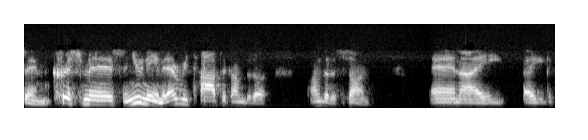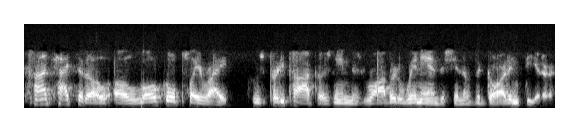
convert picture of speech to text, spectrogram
and Christmas and you name it, every topic under the under the sun. And I I contacted a, a local playwright who's pretty popular. His name is Robert Wynn Anderson of the Garden Theater.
